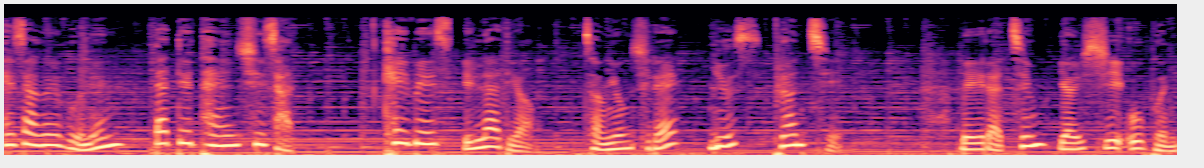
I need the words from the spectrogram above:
세상을 보는 따뜻한 시선. KBS 일라디오 정용실의 뉴스 브런치. 매일 아침 10시 5분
